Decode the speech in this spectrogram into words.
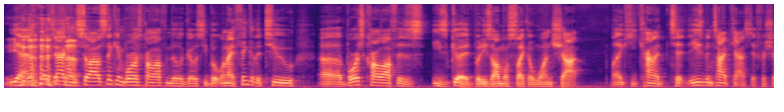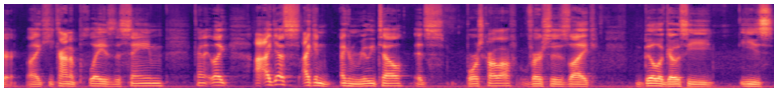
Yeah, You know? exactly. So I was thinking Boris Karloff and Bela Lugosi, but when I think of the two, uh, Boris Karloff is he's good, but he's almost like a one shot. Like he kind of t- he's been typecasted for sure. Like he kind of plays the same kind of like I guess I can I can really tell it's Boris Karloff versus like Bela Lugosi. He's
